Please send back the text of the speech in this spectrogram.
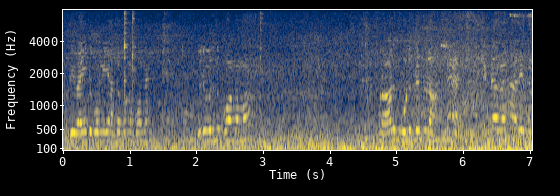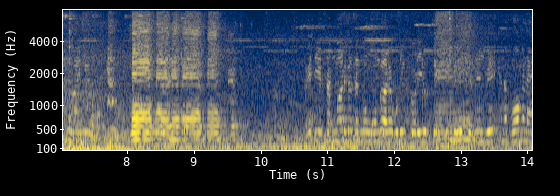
இப்படி வாங்கிட்டு போங்க அந்த பக்கம் போங்க. விறுவிருந்து போங்கம்மா. ஒரு ஆளுக்கு ஒரு கட்டு தான். என்ன? ரெண்டா வேணா அதே கட்டு வாங்கிடலாம். பேட்டியர் சன்மார்க்க சங்கம் ஓங்காரக்குடி துறையூர் திருச்சி கிளை திருநெல்வேலி. என்ன போங்கண்ணே?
